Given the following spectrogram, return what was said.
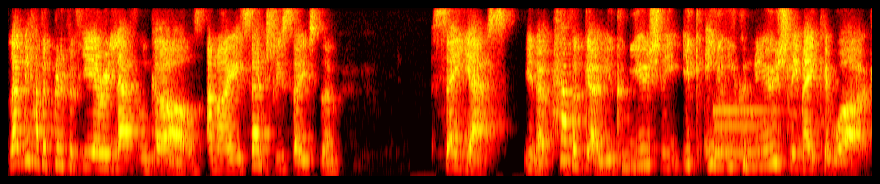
let me have a group of year eleven girls," and I essentially say to them, "Say yes." You know, have a go. You can usually you, you can usually make it work.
